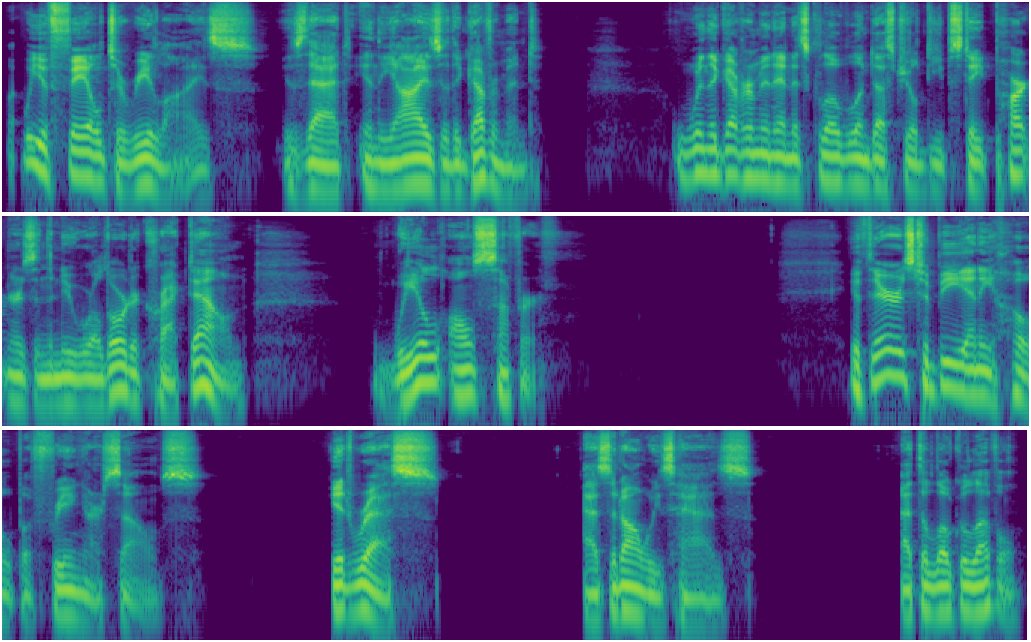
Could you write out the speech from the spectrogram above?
What we have failed to realize is that, in the eyes of the government, when the government and its global industrial deep state partners in the New World Order crack down, we'll all suffer. If there is to be any hope of freeing ourselves, it rests, as it always has, at the local level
